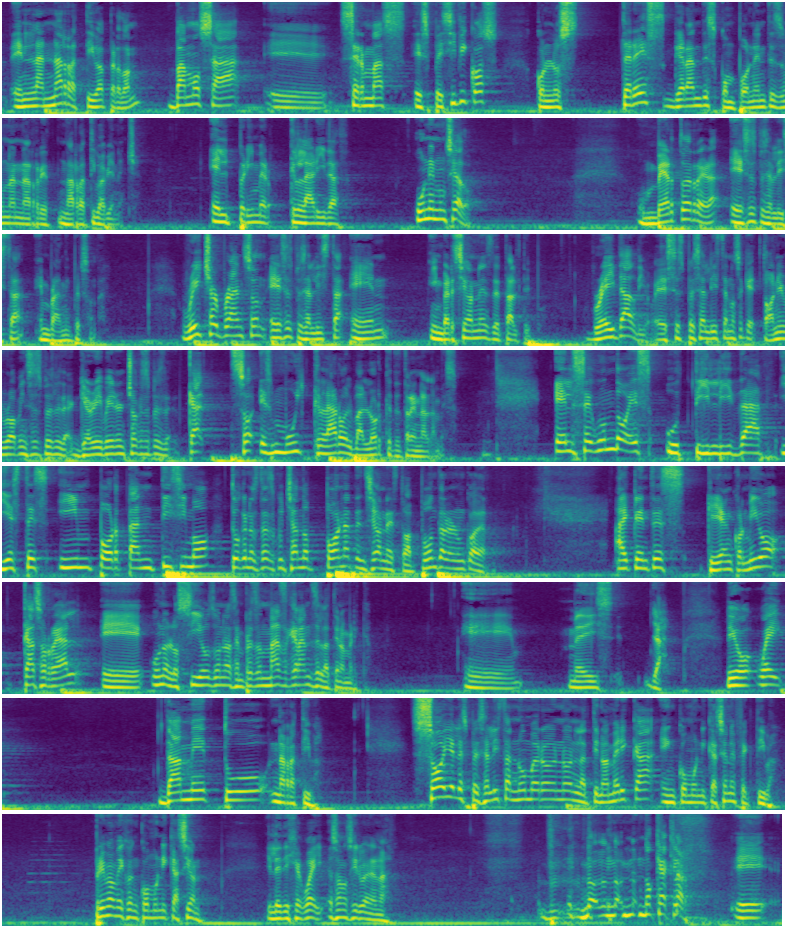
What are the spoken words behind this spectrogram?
en la narrativa, perdón, vamos a eh, ser más específicos con los tres grandes componentes de una narrativa bien hecha. El primero, claridad. Un enunciado Humberto Herrera es especialista en branding personal. Richard Branson es especialista en inversiones de tal tipo. Ray Dalio es especialista en no sé qué. Tony Robbins es especialista. Gary Vaynerchuk es especialista. es muy claro el valor que te traen a la mesa. El segundo es utilidad. Y este es importantísimo. Tú que nos estás escuchando, pon atención a esto. Apúntalo en un cuaderno. Hay clientes que llegan conmigo. Caso real, eh, uno de los CEOs de una de las empresas más grandes de Latinoamérica. Eh, Me dice, ya. Digo, güey, dame tu narrativa. Soy el especialista número uno en Latinoamérica en comunicación efectiva. Primo me dijo, en comunicación. Y le dije, güey, eso no sirve de nada. No, no, no, no queda claro. Eh,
